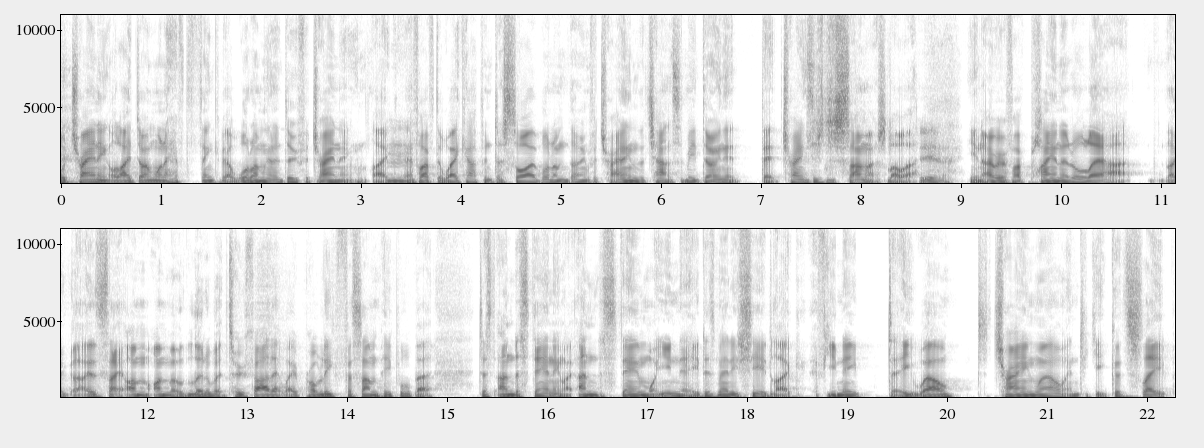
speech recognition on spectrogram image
or training, or I don't want to have to think about what I'm going to do for training. Like if I have to wake up and decide what I'm doing for training, the chance of me doing that that training session is so much lower. Yeah. You know, if I plan it all out, like I say, I'm I'm a little bit too far that way probably for some people, but just understanding, like understand what you need, as Matty said, like if you need to eat well, to train well, and to get good sleep,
